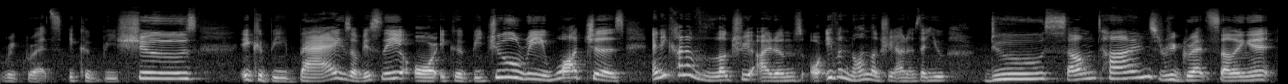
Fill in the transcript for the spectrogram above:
regrets. It could be shoes, it could be bags, obviously, or it could be jewelry, watches, any kind of luxury items, or even non luxury items that you do sometimes regret selling it,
